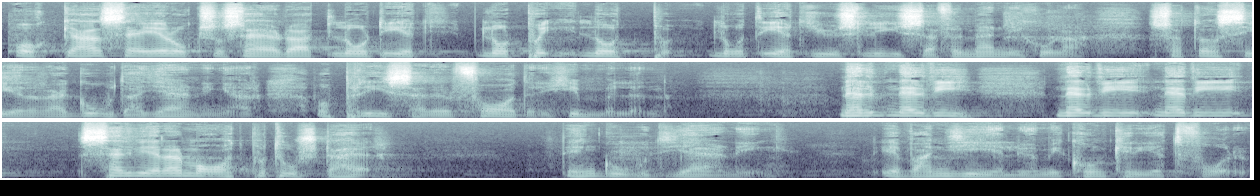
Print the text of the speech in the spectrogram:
Och han säger också så här då att låt ert, låt, på, låt, låt ert ljus lysa för människorna så att de ser era goda gärningar och prisar er fader i himmelen. När, när, vi, när, vi, när vi serverar mat på torsdag här, det är en god gärning. Evangelium i konkret form.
